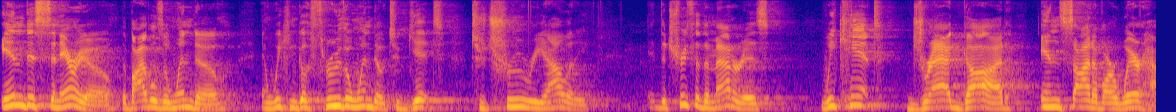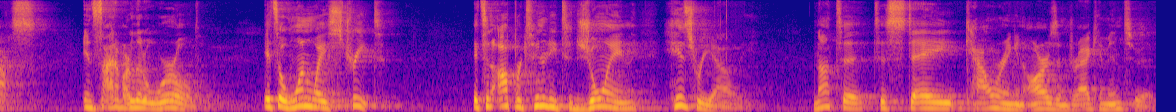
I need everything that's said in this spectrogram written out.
In this scenario, the Bible's a window, and we can go through the window to get to true reality. The truth of the matter is, we can't drag God inside of our warehouse, inside of our little world. It's a one way street. It's an opportunity to join his reality, not to, to stay cowering in ours and drag him into it.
